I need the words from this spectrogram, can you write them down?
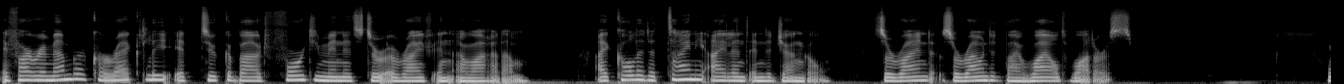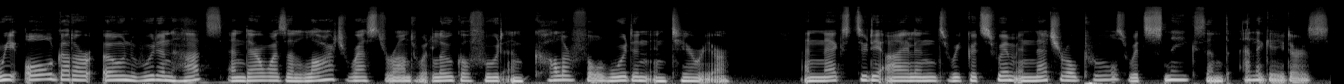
If I remember correctly, it took about 40 minutes to arrive in Awaradam. I call it a tiny island in the jungle, surround, surrounded by wild waters. We all got our own wooden huts, and there was a large restaurant with local food and colorful wooden interior. And next to the island, we could swim in natural pools with snakes and alligators.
